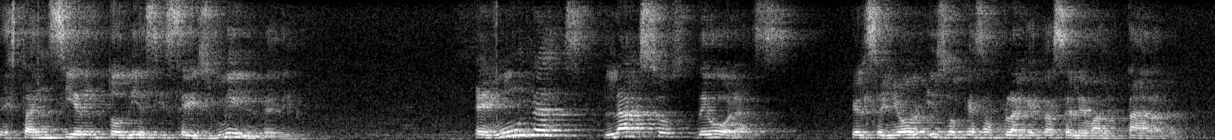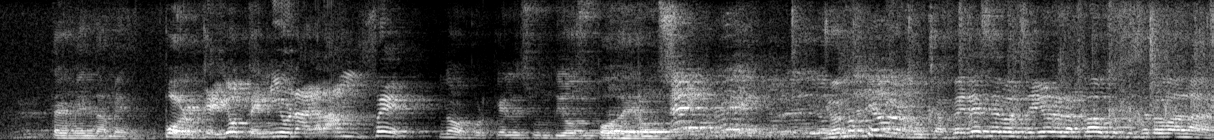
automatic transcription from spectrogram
Está en 116 mil, me dijo. En unos lapsos de horas, el Señor hizo que esas plaquetas se levantaran tremendamente. Porque yo tenía una gran fe. No, porque Él es un Dios poderoso. Yo no tenía mucha fe. Déselo al Señor el aplauso si se lo va a dar.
